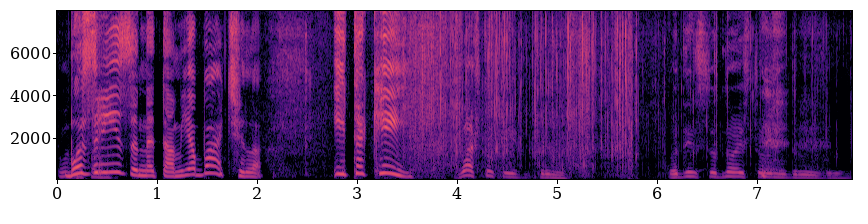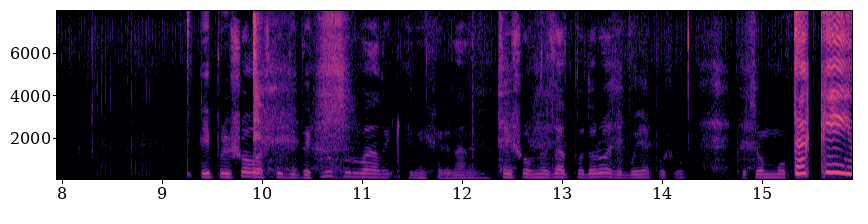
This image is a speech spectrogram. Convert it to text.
Бо зрізане там, я бачила. І такий. Два штуки приніс. Один з одної сторони, другий з другої. І прийшов аж туди, де клюк урвали, і ні хрена нема. Це йшов назад по дорозі, бо я пішов по цьому моху. Такий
